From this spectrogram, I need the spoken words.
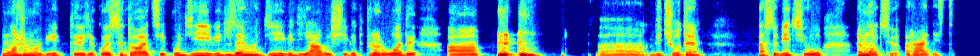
можемо від якоїсь ситуації, події, від взаємодії, від явища, від природи а, відчути на собі цю емоцію, радість.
